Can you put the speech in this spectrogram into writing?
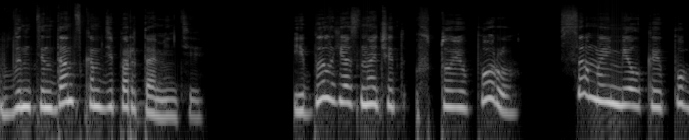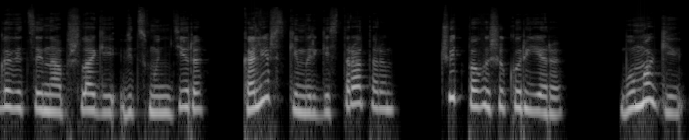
В интендантском департаменте. И был я, значит, в ту пору самой мелкой пуговицей на обшлаге вицмундира, коллежским регистратором, чуть повыше курьера. Бумаги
